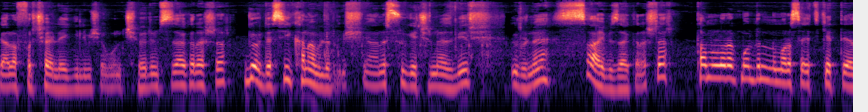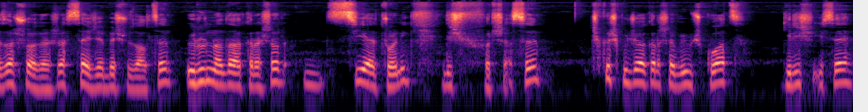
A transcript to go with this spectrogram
Yala fırça ile ilgili bir şey bunu çevireyim size arkadaşlar. Gövdesi yıkanabilirmiş. Yani su geçirmez bir ürüne sahibiz arkadaşlar. Tam olarak model numarası etikette yazan şu arkadaşlar. SC506. Ürünün adı arkadaşlar C Electronic diş fırçası. Çıkış gücü arkadaşlar 1.5 watt. Giriş ise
